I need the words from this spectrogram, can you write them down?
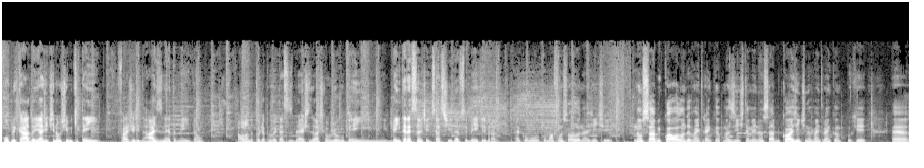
complicado. E a Argentina é um time que tem fragilidades, né, também. Então a Holanda pode aproveitar essas brechas. Eu acho que é um jogo bem, bem interessante de se assistir. Deve ser bem equilibrado. É como, como o Afonso falou, né? A gente não sabe qual Holanda vai entrar em campo, mas a gente também não sabe qual a Argentina vai entrar em campo, porque é,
